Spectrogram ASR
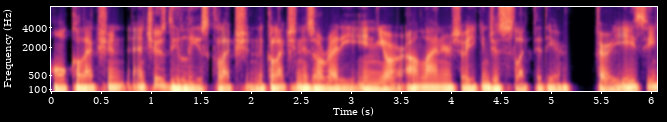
whole collection and choose the leaves collection. The collection is already in your outliner, so you can just select it here. Very easy.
